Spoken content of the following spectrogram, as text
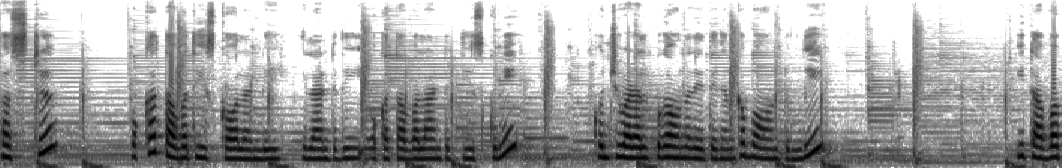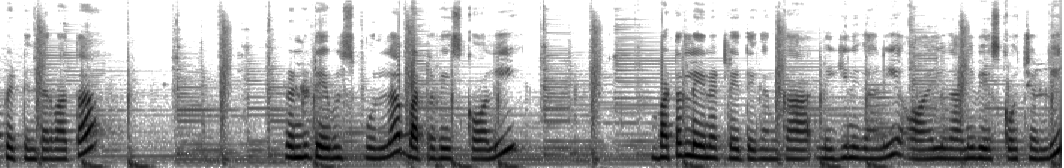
ఫస్ట్ ఒక తవ్వ తీసుకోవాలండి. ఇలాంటిది ఒక తవ్వ లాంటిది తీసుకుని కొంచెం వెడల్పుగా ఉన్నదైతే కనుక బాగుంటుంది. ఈ తవ్వ పెట్టిన తర్వాత రెండు టేబుల్ స్పూన్ల బటర్ వేసుకోవాలి. బటర్ లేనట్లయితే కనుక నెయ్యిని కానీ ఆయిల్ కానీ వేసుకోవచ్చండి.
